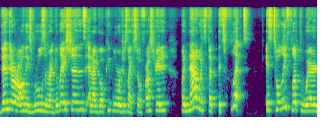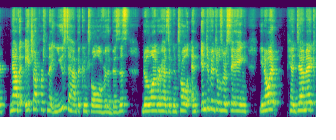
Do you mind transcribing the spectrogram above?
then there are all these rules and regulations, and I go, people were just like so frustrated. But now it's like it's flipped it's totally flipped where now the HR person that used to have the control over the business no longer has the control. And individuals are saying, you know what, pandemic,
